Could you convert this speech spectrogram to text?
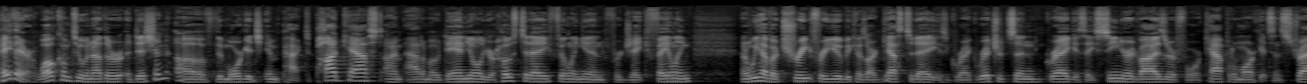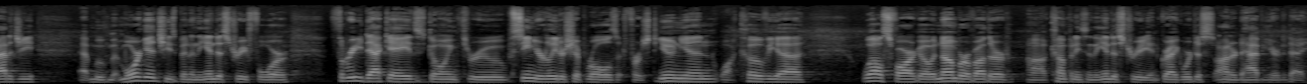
Hey there, welcome to another edition of the Mortgage Impact Podcast. I'm Adam O'Daniel, your host today, filling in for Jake Failing. And we have a treat for you because our guest today is Greg Richardson. Greg is a senior advisor for capital markets and strategy at Movement Mortgage. He's been in the industry for three decades, going through senior leadership roles at First Union, Wachovia, Wells Fargo, a number of other uh, companies in the industry. And Greg, we're just honored to have you here today.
